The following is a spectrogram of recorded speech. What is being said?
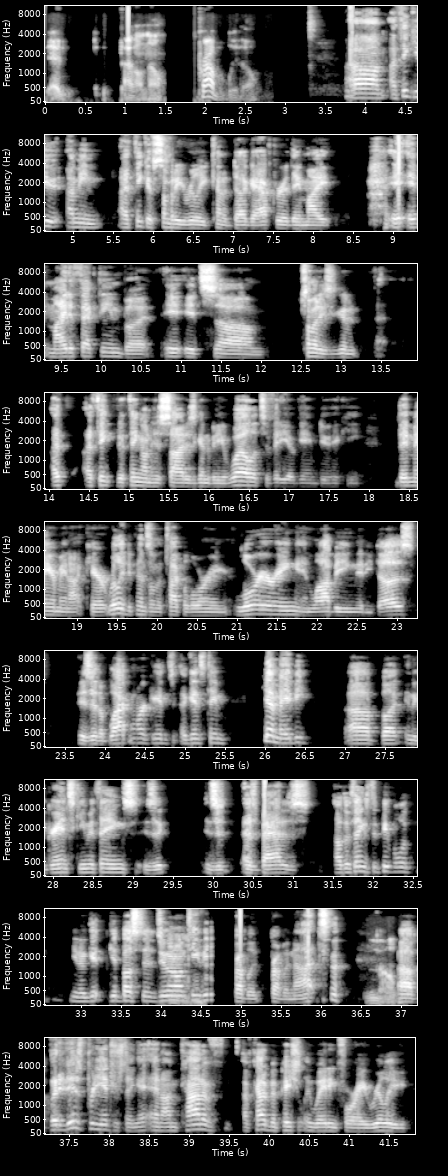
uh, I don't know. Probably though. Um, I think you. I mean, I think if somebody really kind of dug after it, they might. It, it might affect him, but it, it's um, somebody's going to. I I think the thing on his side is going to be well, it's a video game doohickey. They may or may not care. It really depends on the type of lawyering, lawyering and lobbying that he does. Is it a black market against him? Yeah, maybe. Uh, but in the grand scheme of things, is it is it as bad as other things that people you know get get busted doing on Mhm. TV? Probably probably not. No. uh, but it is pretty interesting, and I'm kind of I've kind of been patiently waiting for a really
